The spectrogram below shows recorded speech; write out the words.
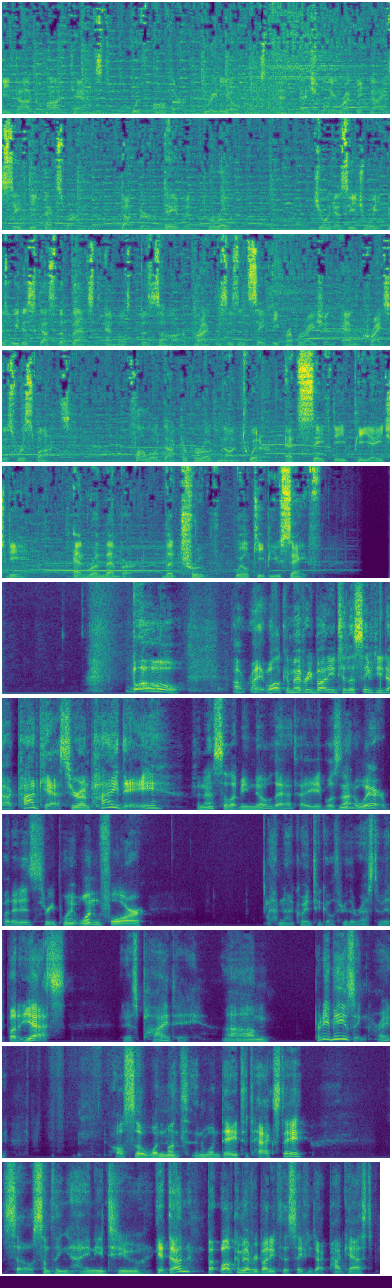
Safety Doc Podcast with author, radio host, and nationally recognized safety expert, Dr. David Perrodin. Join us each week as we discuss the best and most bizarre practices in safety preparation and crisis response. Follow Dr. Perrodin on Twitter at SafetyPhD. And remember, the truth will keep you safe. Whoa! All right, welcome everybody to the Safety Doc podcast here on Pi Day. Vanessa let me know that. I was not aware, but it is 3.14. I'm not going to go through the rest of it, but yes, it is Pi Day. Um, pretty amazing, right? Also, one month and one day to tax day. So, something I need to get done. But welcome everybody to the Safety Doc podcast.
